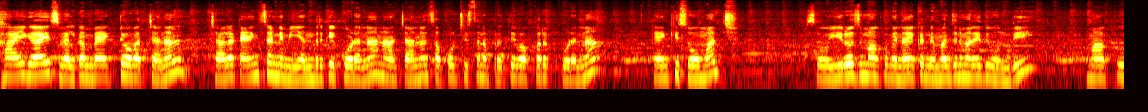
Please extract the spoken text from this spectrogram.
Hi guys welcome back to our channel చాలా థ్యాంక్స్ అండి మీ అందరికీ కూడా నా ఛానల్ సపోర్ట్ చేస్తున్న ప్రతి ఒక్కరికి కూడా thank you so much so ఈరోజు మాకు వినాయక నిమజ్జనం అనేది ఉంది. మాకు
